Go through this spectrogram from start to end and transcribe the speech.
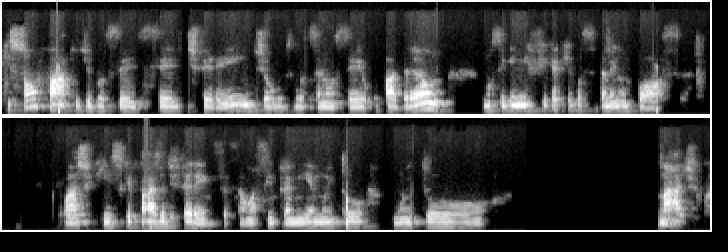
que só o fato de você ser diferente ou de você não ser o padrão não significa que você também não possa. Eu acho que isso que faz a diferença. Então, assim, para mim é muito, muito mágico.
